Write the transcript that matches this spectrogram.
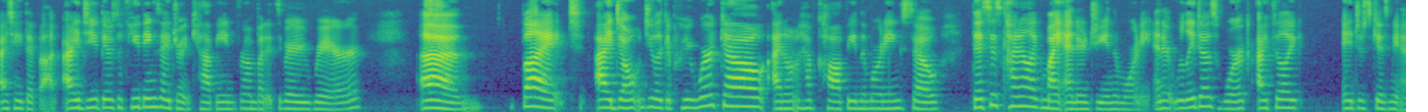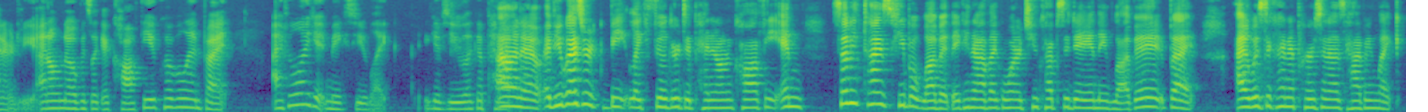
I take that back. I do. There's a few things I drink caffeine from, but it's very rare. Um, but I don't do like a pre-workout. I don't have coffee in the morning, so this is kind of like my energy in the morning, and it really does work. I feel like it just gives me energy. I don't know if it's like a coffee equivalent, but I feel like it makes you like it gives you like a pep. I don't know. If you guys are be like feel you're dependent on coffee, and sometimes people love it. They can have like one or two cups a day and they love it. But I was the kind of person I was having like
